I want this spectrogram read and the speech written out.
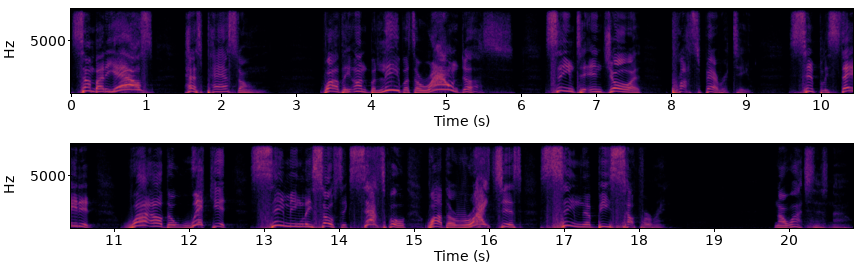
somebody else has passed on, while the unbelievers around us seem to enjoy prosperity. Simply stated, why are the wicked seemingly so successful while the righteous seem to be suffering? Now watch this now.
